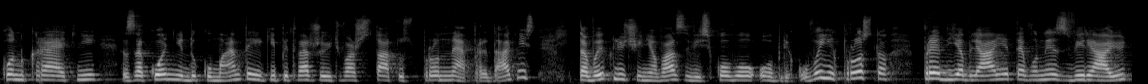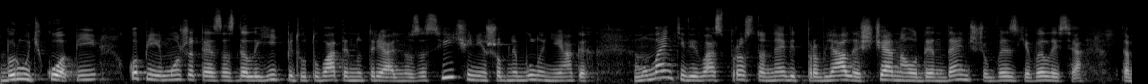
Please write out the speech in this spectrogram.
конкретні законні документи, які підтверджують ваш статус про непридатність та виключення вас з військового обліку. Ви їх просто пред'являєте, вони звіряють, беруть копії. Копії можете заздалегідь підготувати нотаріально засвідчені, щоб не було ніяких моментів і вас просто не відправляли ще на один день, щоб ви з'явилися там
